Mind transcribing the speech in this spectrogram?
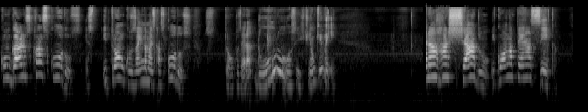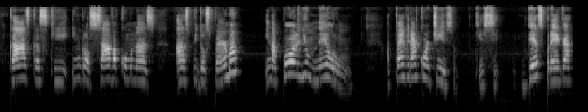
com galhos cascudos e troncos ainda mais cascudos. Os troncos era duro, vocês tinham que ver. Era rachado igual na terra seca. Cascas que engrossava como nas aspidosperma e na polioneuron, até virar cortiça, que se desprega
